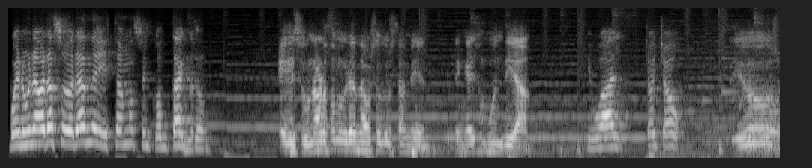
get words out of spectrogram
Bueno, un abrazo grande y estamos en contacto. Eso, un abrazo muy grande a vosotros también. Que tengáis un buen día. Igual. Chau, chau. Adiós.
